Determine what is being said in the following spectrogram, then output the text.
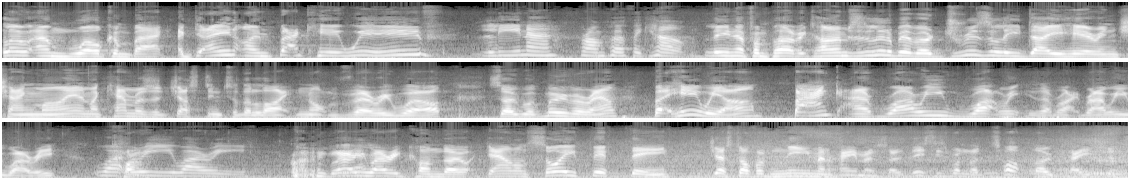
Hello and welcome back. Again, I'm back here with Lena from Perfect Home. Lena from Perfect Homes. It's a little bit of a drizzly day here in Chiang Mai and my camera's adjusting to the light not very well. So we'll move around. But here we are, back at Wari Wari, is that right? Wari Wari. Wari Wari. Wari Wari condo down on Soi 15 just off of Nimmanhaemin. So this is one of the top locations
